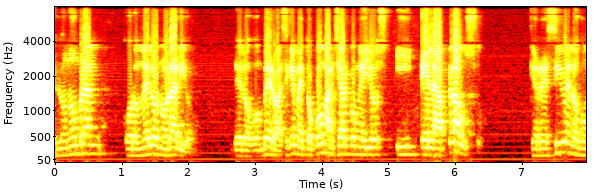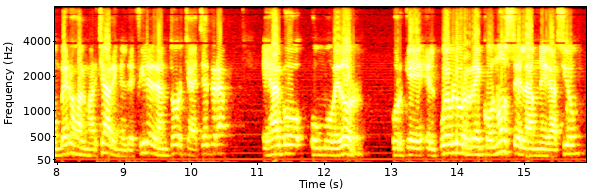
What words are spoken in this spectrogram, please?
lo nombran coronel honorario de los bomberos, así que me tocó marchar con ellos y el aplauso que reciben los bomberos al marchar en el desfile de antorcha, etcétera, es algo conmovedor, porque el pueblo reconoce la abnegación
